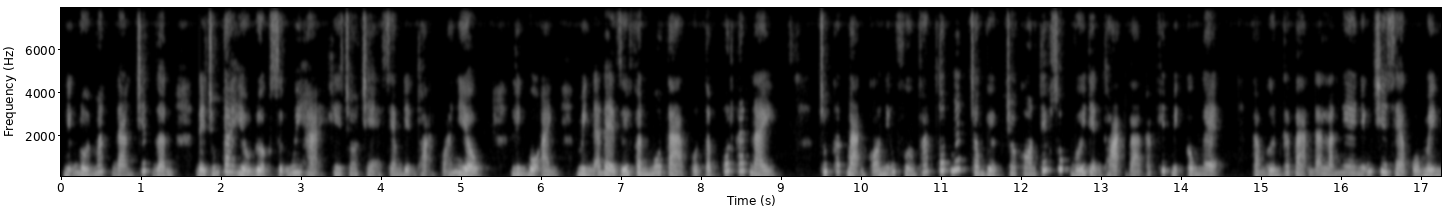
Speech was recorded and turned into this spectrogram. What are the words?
Những đôi mắt đang chết dần để chúng ta hiểu được sự nguy hại khi cho trẻ xem điện thoại quá nhiều. Link bộ ảnh mình đã để dưới phần mô tả của tập podcast này. Chúc các bạn có những phương pháp tốt nhất trong việc cho con tiếp xúc với điện thoại và các thiết bị công nghệ. Cảm ơn các bạn đã lắng nghe những chia sẻ của mình.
